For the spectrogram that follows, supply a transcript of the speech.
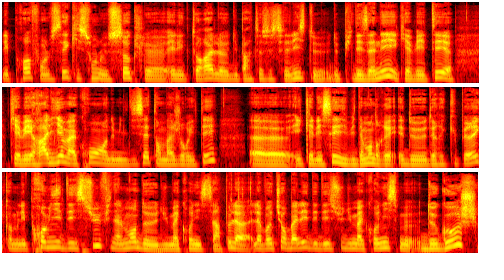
Les profs, on le sait, qui sont le socle électoral du Parti socialiste depuis des années et qui avait été, qui avait rallié Macron en 2017 en majorité euh, et qu'elle essaie évidemment de, récupérer comme les premiers déçus finalement du macronisme. C'est un peu la, la voiture balai des déçus du macronisme de gauche.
